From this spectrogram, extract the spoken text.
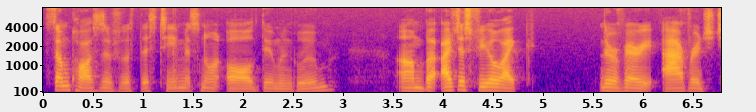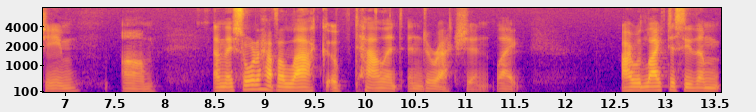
some positives with this team. It's not all doom and gloom, um, but I just feel like they're a very average team. Um, and they sort of have a lack of talent and direction. Like, I would like to see them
